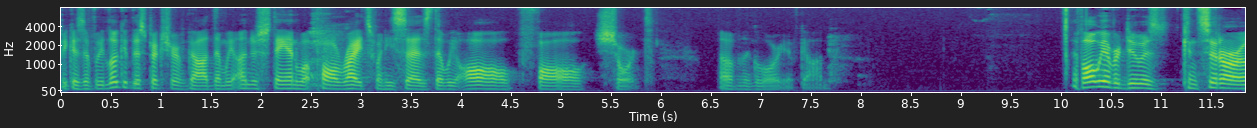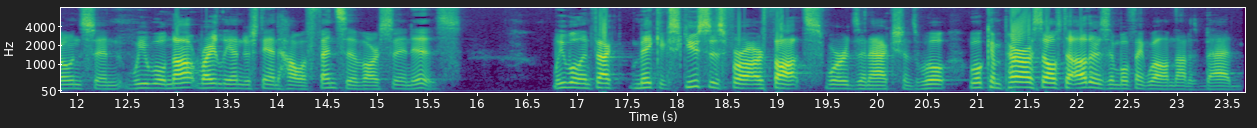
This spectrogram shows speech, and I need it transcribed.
Because if we look at this picture of God, then we understand what Paul writes when he says that we all fall short of the glory of God. If all we ever do is consider our own sin, we will not rightly understand how offensive our sin is. We will, in fact, make excuses for our thoughts, words, and actions. We'll, we'll compare ourselves to others and we'll think, well, I'm not as bad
